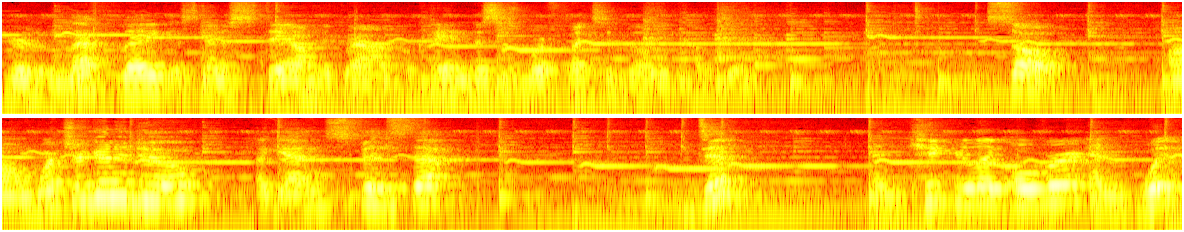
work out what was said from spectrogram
your left leg is gonna stay on the ground, okay? And this is where flexibility comes in. So, um, what you're gonna do, again, spin step, dip, and kick your leg over and whip.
